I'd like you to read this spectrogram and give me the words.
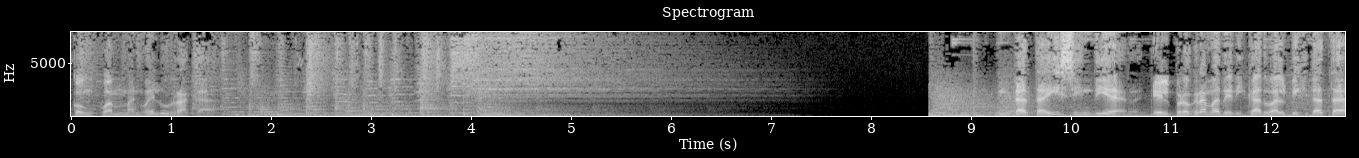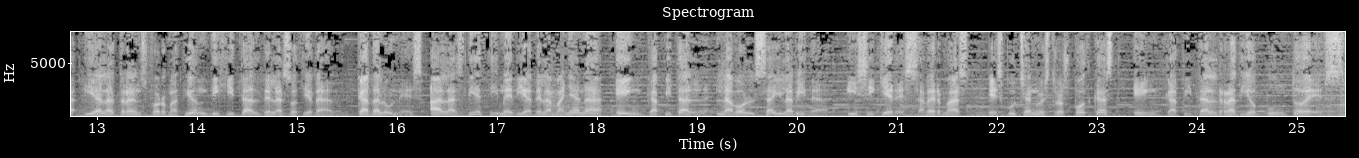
con Juan Manuel Urraca. Data is in the air, el programa dedicado al Big Data y a la transformación digital de la sociedad. Cada lunes a las diez y media de la mañana en Capital, La Bolsa y la Vida. Y si quieres saber más, escucha nuestros podcasts en capitalradio.es.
